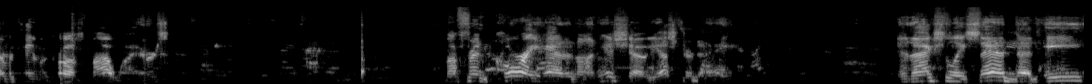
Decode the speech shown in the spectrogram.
never came across my wires. My friend Corey had it on his show yesterday and actually said that he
